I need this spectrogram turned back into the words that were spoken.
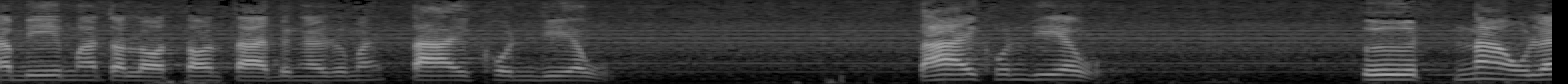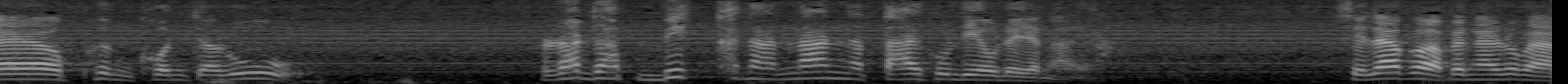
นบีมาตลอดตอนตายเป็นไงรู้ไหมตายคนเดียว ตายคนเดียว อืดเน่าแล้วเพิ่งคนจะรู้ ระดับบิ๊กขนาดนั้นนะตายคนเดียวได้ยังไงเสร็จแล้วก็เป็นไงรู้เปล่า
